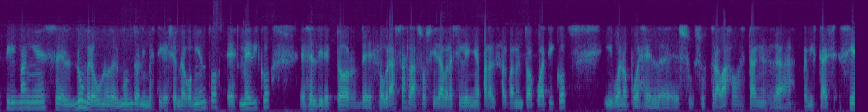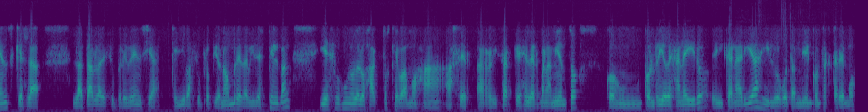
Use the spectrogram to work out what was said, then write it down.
Spielman es el número uno del mundo en investigación de ahogamientos, es médico, es el director de Sobrasas, la Sociedad Brasileña para el Salvamento Acuático, y bueno, pues el, eh, su- sus trabajos están en la revista Science, que es la, la tabla de supervivencia que lleva su propio nombre, David Spielman, y eso es uno de los actos que vamos a hacer, a realizar, que es el hermanamiento con, con Río de Janeiro y Canarias, y luego también contactaremos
